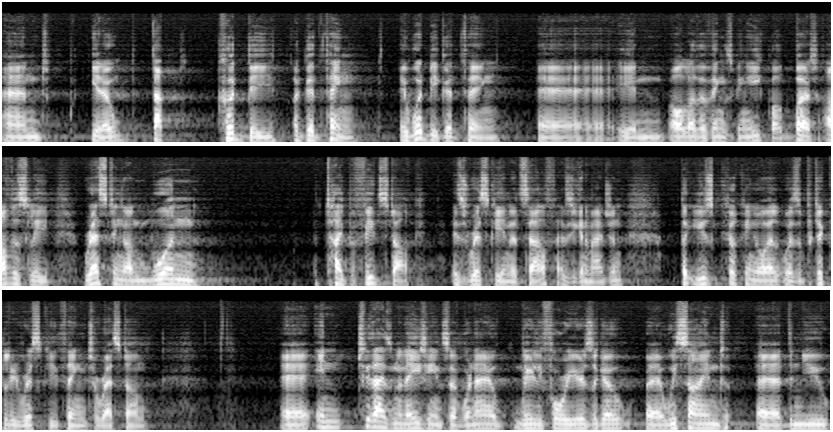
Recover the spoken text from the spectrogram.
And, you know, that could be a good thing. It would be a good thing uh, in all other things being equal. But obviously, resting on one type of feedstock is risky in itself, as you can imagine. But used cooking oil was a particularly risky thing to rest on. Uh, in 2018, so we're now nearly four years ago, uh, we signed uh, the new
